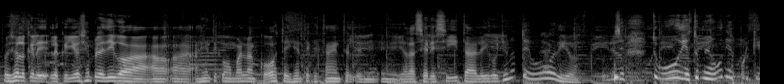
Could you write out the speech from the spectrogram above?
Pues yo lo que, le- lo que yo siempre le digo a, a- a gente como Marlon Costa y gente que está en, en- en- a la cerecita, le digo, yo no te odio. Porque me dice, tú odias, tú me odias porque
